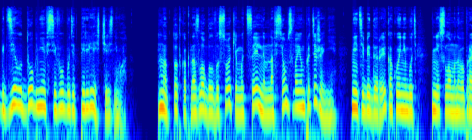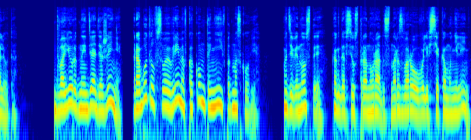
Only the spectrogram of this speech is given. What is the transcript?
где удобнее всего будет перелезть через него. Но тот, как назло, был высоким и цельным на всем своем протяжении. Ни тебе дыры какой-нибудь, ни сломанного пролета. Двоюродный дядя Жени работал в свое время в каком-то НИИ в Подмосковье. В 90-е, когда всю страну радостно разворовывали все, кому не лень,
